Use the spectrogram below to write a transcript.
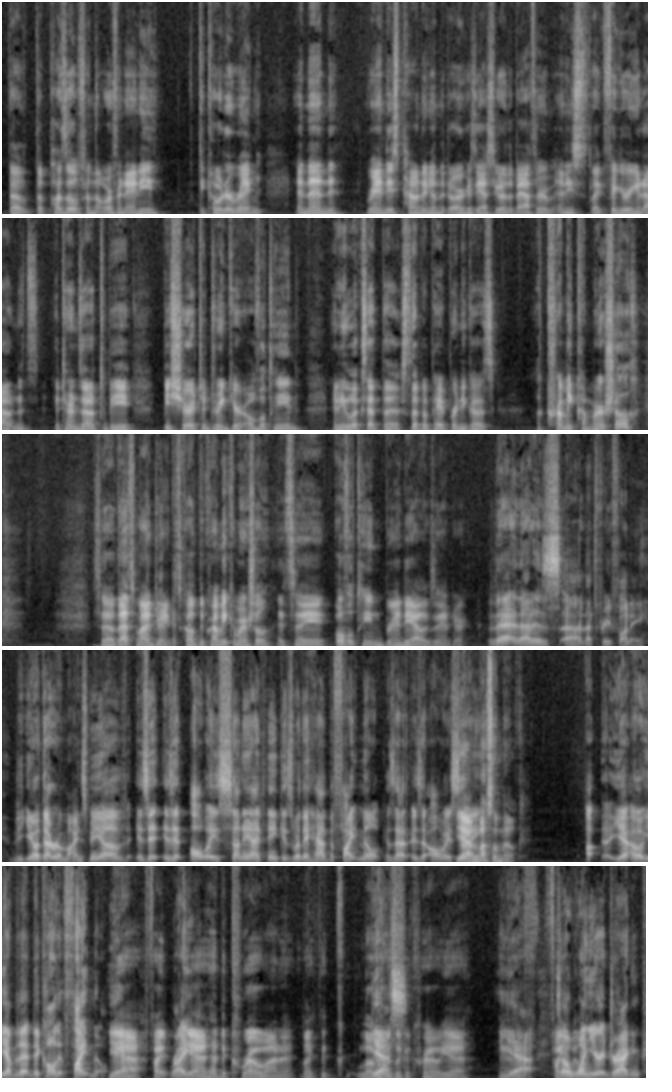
the the puzzle from the Orphan Annie decoder ring and then Randy's pounding on the door because he has to go to the bathroom and he's like figuring it out and it's it turns out to be be sure to drink your Ovaltine and he looks at the slip of paper and he goes a crummy commercial so that's my drink it's called the crummy commercial it's a Ovaltine brandy Alexander That that is uh, that's pretty funny. You know what that reminds me of? Is it is it always sunny? I think is where they had the fight milk. Is that is it always sunny? yeah muscle milk Uh, uh, yeah. Oh yeah, but that, they called it fight milk. yeah fight Right? yeah it had the crow on it like the logo Yes. was like a crow yeah Yeah. Fight So milk. one year at Dragon,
